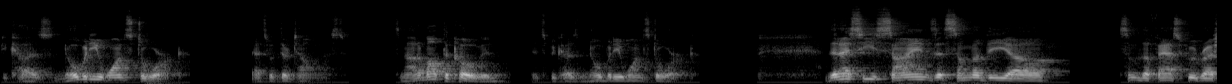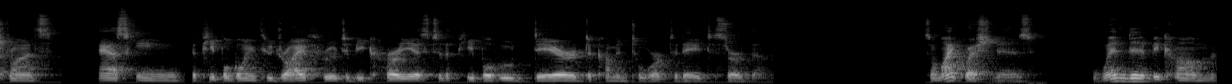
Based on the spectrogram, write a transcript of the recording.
Because nobody wants to work. That's what they're telling us. It's not about the COVID, it's because nobody wants to work. Then I see signs at some of the uh, some of the fast food restaurants asking the people going through drive through to be courteous to the people who dared to come into work today to serve them. So, my question is when did it become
